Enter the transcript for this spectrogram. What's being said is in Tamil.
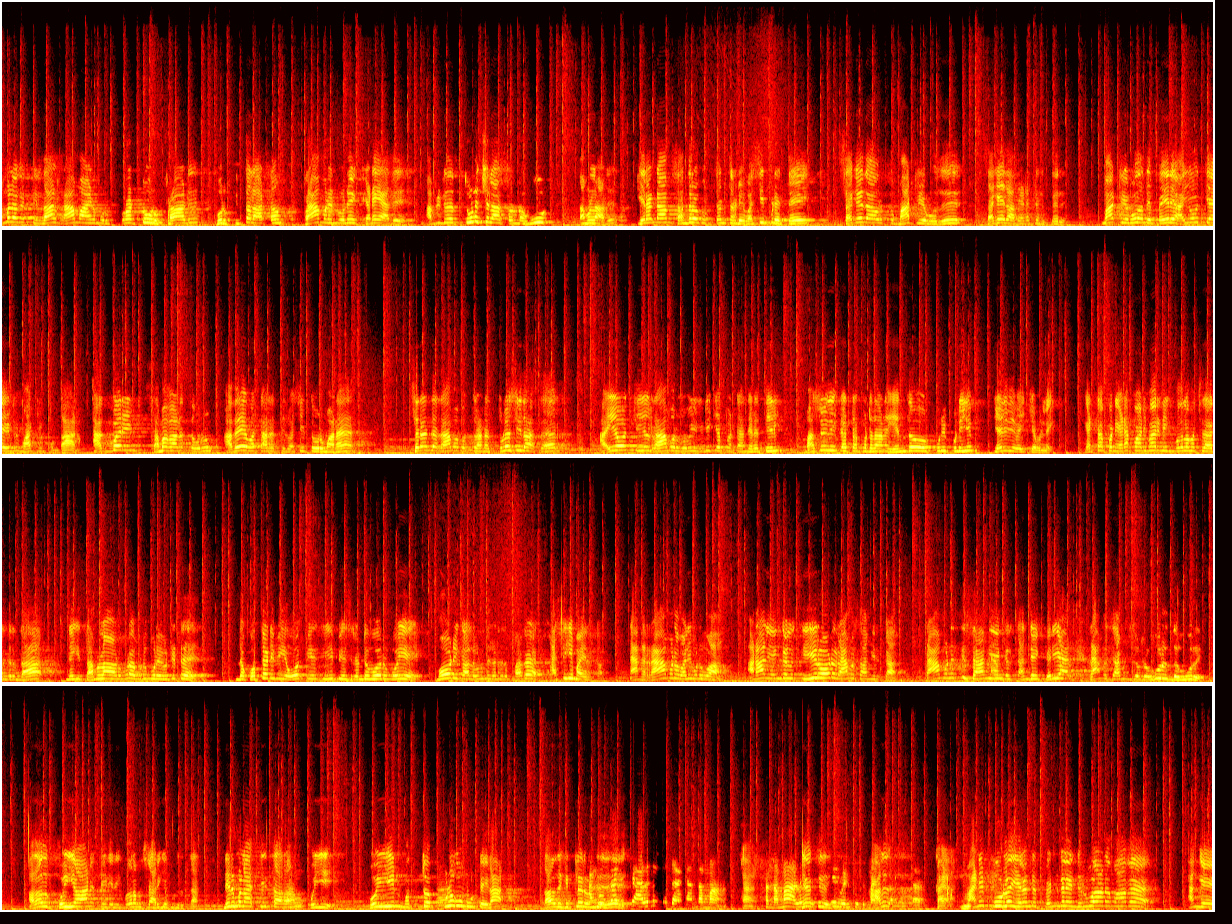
தமிழகத்தில் தான் ராமாயணம் ஒரு புரட்டு ஒரு ஃப்ராடு ஒரு பித்தலாட்டம். ராமன் என்பவனே கிடையாது. அப்படின்றத துணிச்சலா சொன்ன ஊர் தமிழ்நாடு. இரண்டாம் சந்திரகுப்தன் தன்னுடைய வசிப்பிடத்தை சகேதாவிற்கு மாற்றிய போது சகேதா அந்த இடத்துக்கு பேரு. மாற்றிய போது அந்த பெயரை அயோத்தியா என்று மாற்றிக் கொண்டான். அக்பரின் சமகாலத்தவரும் அதே வட்டாரத்தில் வசித்தவருமான சிறந்த ராமபக்தரான துளசிதாசர் அயோத்தியில் ராமர் கோவில் இடிக்கப்பட்ட அந்த இடத்தில் மசூதி கட்டப்பட்டதான எந்த குறிப்பினையும் எழுதி வைக்கவில்லை. எட்டப்பன் எடப்பாடி மாதிரி இன்னைக்கு முதலமைச்சராக இருந்திருந்தா இன்னைக்கு தமிழ்நாடு கூட விடுமுறை விட்டுட்டு இந்த கொத்தடிமையை ஓபிஎஸ் இபிஎஸ் ரெண்டு பேரும் போய் மோடி காலில் விழுந்து கிடந்திருப்பாங்க அசிங்கமா இருக்கும் நாங்க ராமனை வழிபடுவோம். ஆனால் எங்களுக்கு ஈரோடு ராமசாமி இருக்கார் ராமனுக்கு சாமி எங்கள் தந்தை பெரியார் ராமசாமின்னு சொல்ற ஊர் இந்த ஊரு. அதாவது பொய்யான செய்தி இன்னைக்கு முதலமைச்சர் அறிக்கை கொடுத்திருக்கிறார். நிர்மலா சீதாராமன் பொய். பொய்யின் மொத்த புழுகு மூட்டை தான் அதாவது ஹிட்லர் வந்து மணிப்பூர்ல இரண்டு பெண்களை நிர்வாணமாக அங்கே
